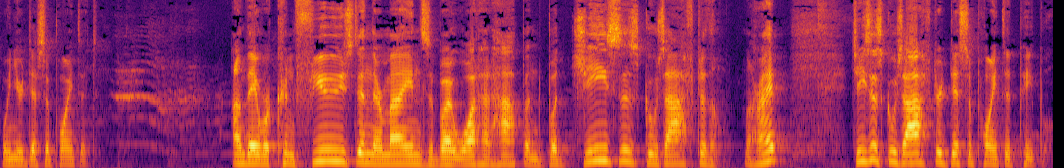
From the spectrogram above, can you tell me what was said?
when you're disappointed. And they were confused in their minds about what had happened, but Jesus goes after them, all right? Jesus goes after disappointed people.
